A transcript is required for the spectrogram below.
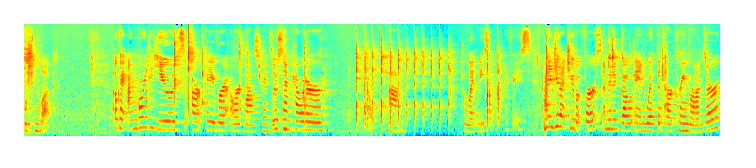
Wish me luck. Okay, I'm going to use our favorite Hourglass Translucent Powder. Um, lightly set my face. I'm to do that too, but first I'm going to go in with the Tarte Cream Bronzer.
